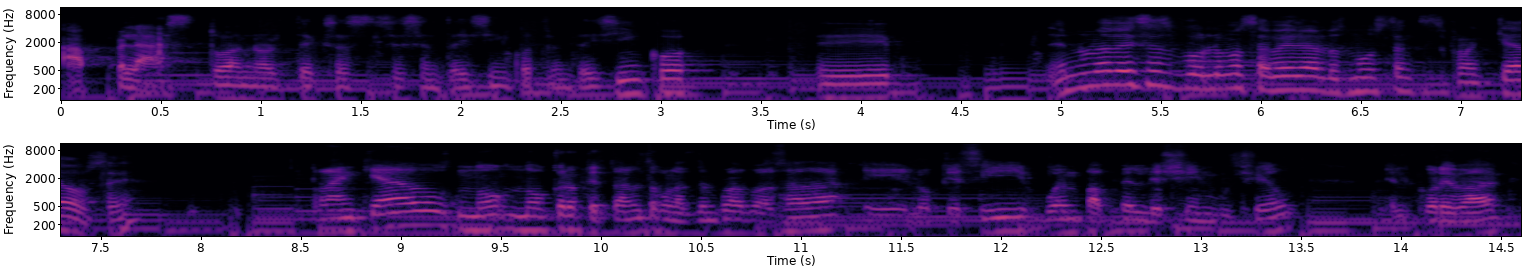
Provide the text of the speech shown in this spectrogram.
aplastó a North Texas 65-35. en una de esas volvemos a ver a los Mustangs rankeados, ¿eh? Rankeados, no, no creo que tanto con la temporada pasada. Eh, lo que sí, buen papel de Shane Bushell, el coreback.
